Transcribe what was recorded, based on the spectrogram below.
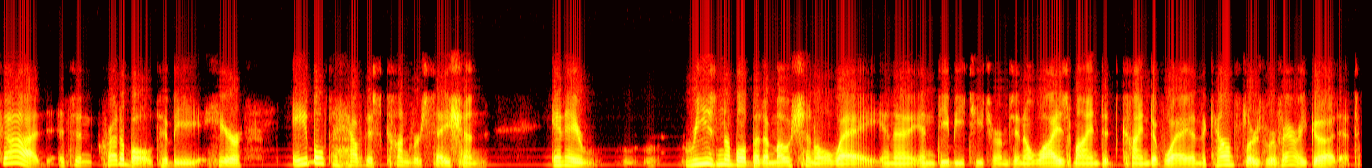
God, it's incredible to be here, able to have this conversation in a reasonable but emotional way in a in DBT terms in a wise-minded kind of way and the counselors were very good at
